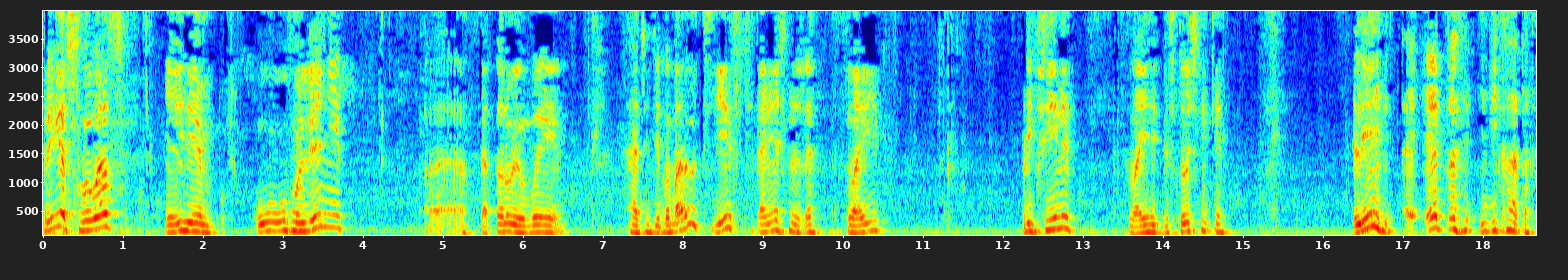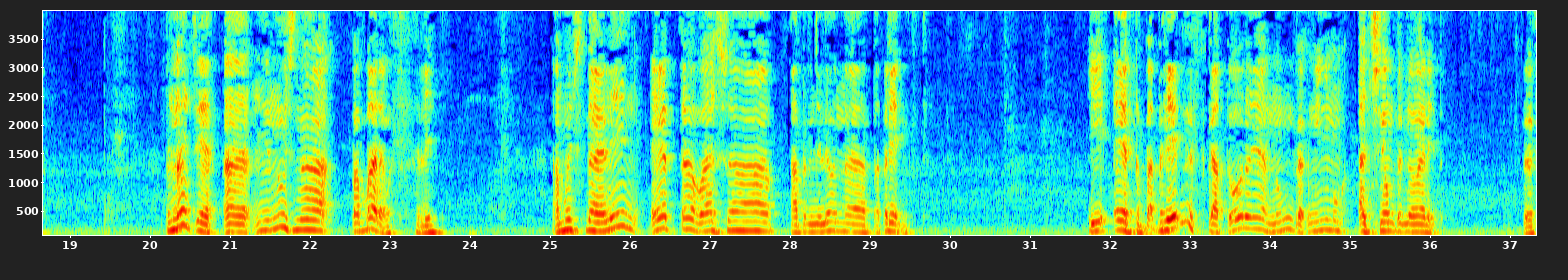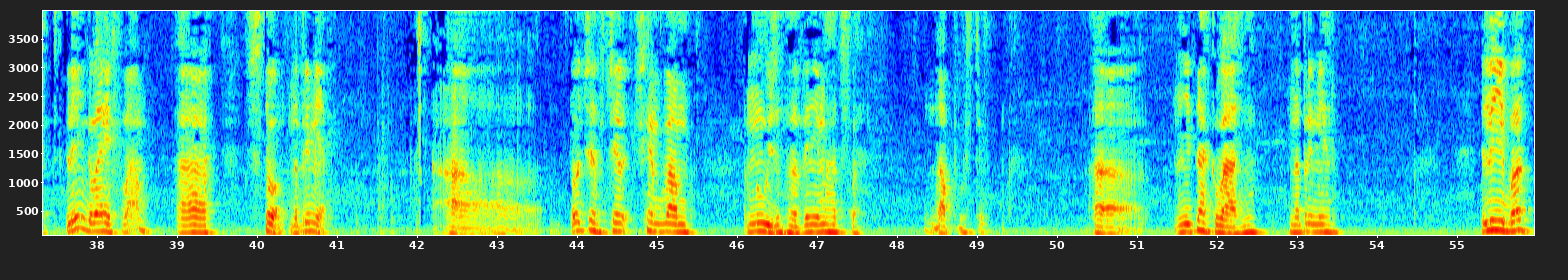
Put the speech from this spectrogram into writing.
Приветствую вас и у лени, э, которую вы хотите побороть, есть, конечно же, свои причины, свои источники. Лень – это индикатор. Понимаете, э, не нужно побарывать лень. Мышечная лень – это ваша определенная потребность. И это потребность, которая, ну, как минимум, о чем-то говорит. То есть, лень говорит вам, а, что, например, а, то, чем, чем вам нужно заниматься, допустим, а, не так важно, например. Либо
